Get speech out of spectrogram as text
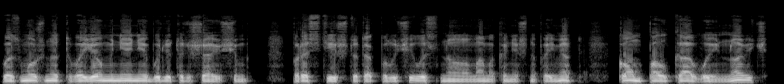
Возможно, твое мнение будет решающим. Прости, что так получилось, но мама, конечно, поймет. Комполка Войнович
